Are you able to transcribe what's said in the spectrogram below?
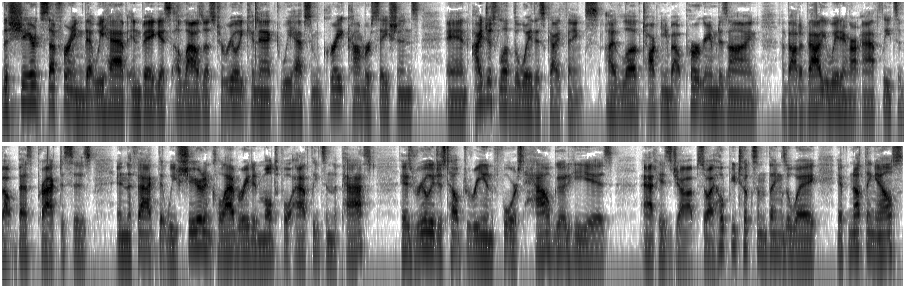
the shared suffering that we have in Vegas allows us to really connect. We have some great conversations, and I just love the way this guy thinks. I love talking about program design, about evaluating our athletes, about best practices, and the fact that we've shared and collaborated multiple athletes in the past has really just helped reinforce how good he is at his job. So I hope you took some things away. If nothing else,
